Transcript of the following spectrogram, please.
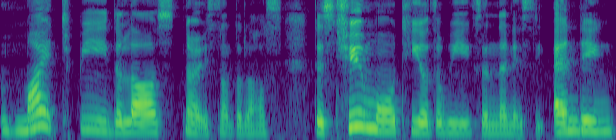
might be the last no it's not the last. There's two more tea of the weeks and then it's the ending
